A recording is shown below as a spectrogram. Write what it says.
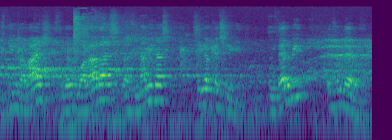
estiguis a baix, estigueu igualades, les dinàmiques, sigui el que sigui. Un derbi és un derbi.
